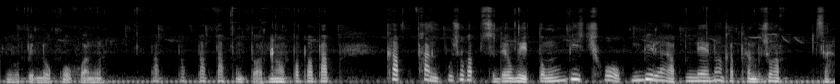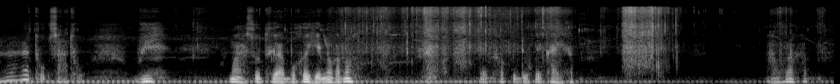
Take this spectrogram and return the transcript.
หรือว่าเป็นนกหัวขวานปั๊บปั๊บปั๊บปั๊บมันตอดงอปั๊บปั๊บปั๊บครับท่านผู้ชมครับแสดงว่าตรงมีโชคมีลาบแน่นอนครับท่านผู้ชมครับสาธุสาธุวิมาสุดเถื่อบ่เคยเห็นนะครับเนาะเดี๋ยวเข้าไปดูใกล้ๆครับ เอาละครับ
